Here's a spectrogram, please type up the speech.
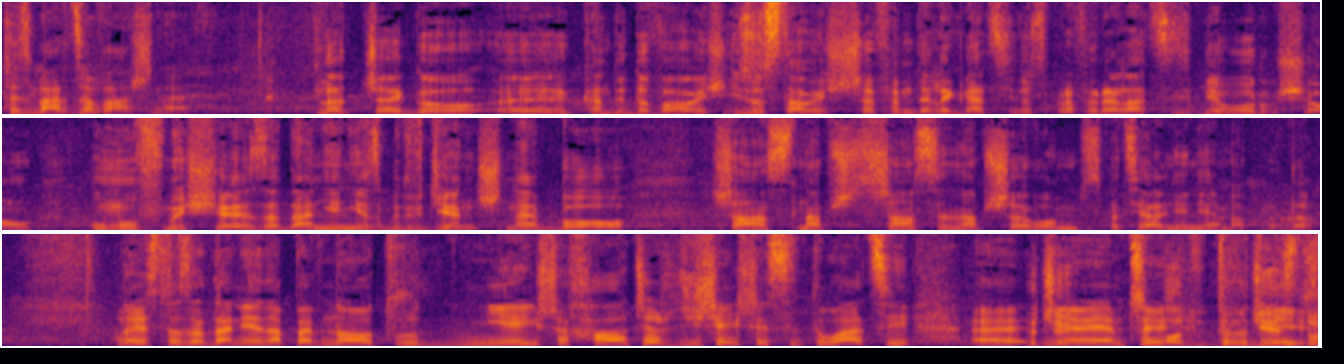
To jest bardzo ważne. Dlaczego e, kandydowałeś i zostałeś szefem delegacji do spraw relacji z Białorusią? Umówmy się, zadanie niezbyt wdzięczne, bo szans na, szansy na przełom specjalnie nie ma, prawda? No jest to zadanie na pewno trudniejsze, chociaż w dzisiejszej sytuacji e, Znaczy, nie wiem, czy od 20 trudniejsze.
